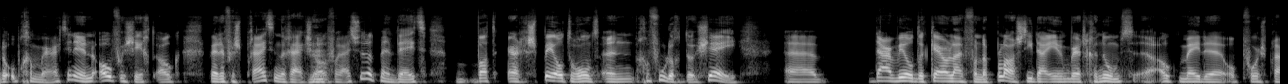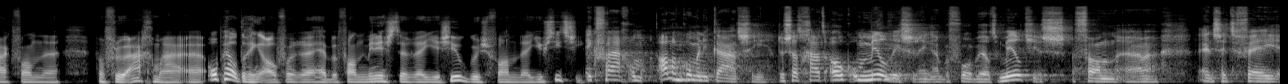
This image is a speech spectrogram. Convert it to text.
werden opgemerkt en in een overzicht ook werden verspreid in de Rijksoverheid, ja. zodat men weet wat er speelt rond een gevoelig dossier. Uh, daar wilde Caroline van der Plas, die daarin werd genoemd, uh, ook mede op voorspraak van, uh, van Fleur Agema, uh, opheldering over hebben van minister uh, Jezielgus van Justitie. Ik vraag om alle communicatie. Dus dat gaat ook om mailwisselingen bijvoorbeeld. Mailtjes van NZTV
